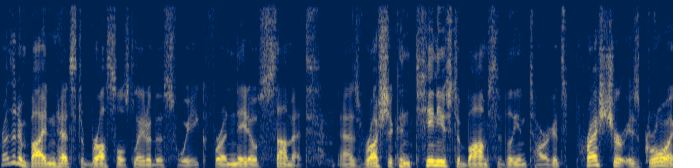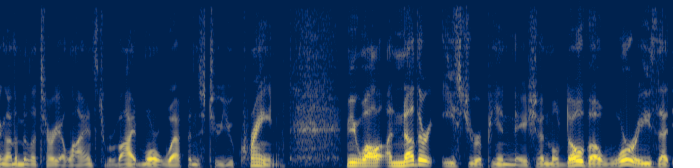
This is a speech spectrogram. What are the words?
President Biden heads to Brussels later this week for a NATO summit. As Russia continues to bomb civilian targets, pressure is growing on the military alliance to provide more weapons to Ukraine. Meanwhile, another East European nation, Moldova, worries that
